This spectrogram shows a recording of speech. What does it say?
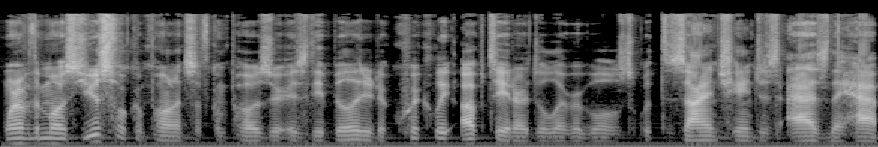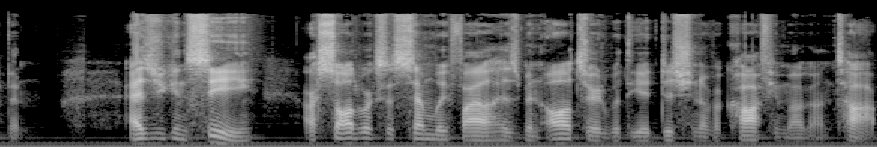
One of the most useful components of Composer is the ability to quickly update our deliverables with design changes as they happen. As you can see, our SOLIDWORKS assembly file has been altered with the addition of a coffee mug on top.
